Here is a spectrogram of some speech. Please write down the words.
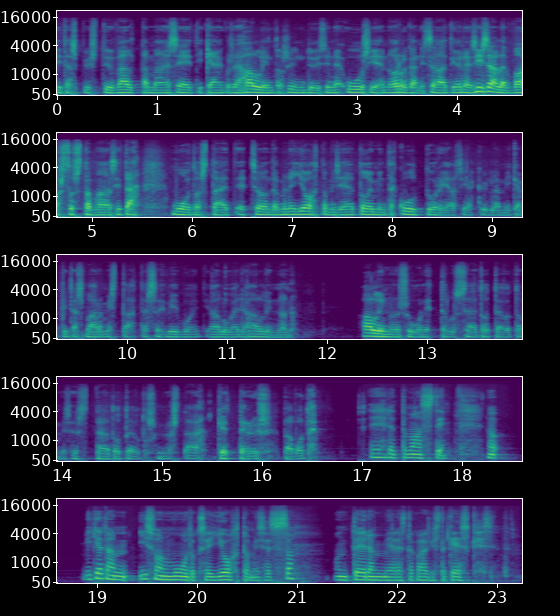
pitäisi pystyä välttämään se, että ikään kuin se hallinto syntyy sinne uusien organisaatioiden sisälle vastustamaan sitä muutosta, että, että se on tämmöinen johtamisen ja toimintakulttuuriasia kyllä, mikä pitäisi varmistaa tässä hyvinvointialueiden hallinnon, hallinnon suunnittelussa ja toteuttamisessa. Tämä toteutus myös tämä ketteryystavoite. Ehdottomasti. No, mikä tämän ison muutoksen johtamisessa on teidän mielestä kaikista keskeisintä?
